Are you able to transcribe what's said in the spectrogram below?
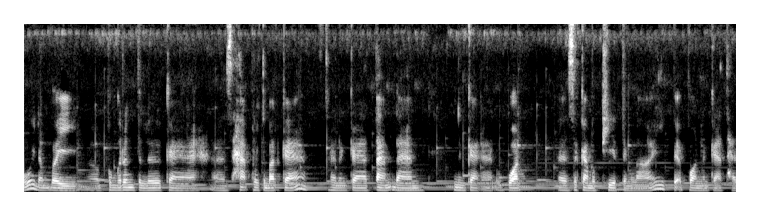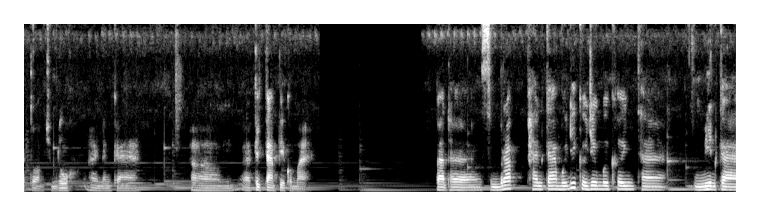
មួយដើម្បីពង្រឹងទៅលើការសហប្រតិបត្តិការហើយនឹងការតាមដាននិងការអនុវត្ត សកម្មភាពទាំងឡាយពាក់ព័ន្ធនឹងការថែទាំជំនួសហើយនឹងការអឺកិច្ចការពារកុមារបាទសម្រាប់ផែនការមួយនេះគឺយើងមើលឃើញថាមានការ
